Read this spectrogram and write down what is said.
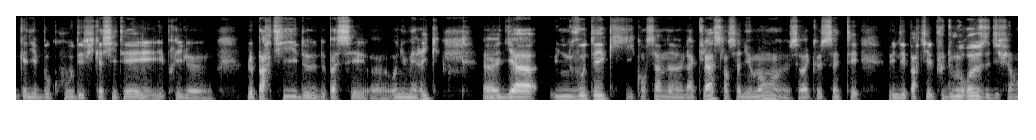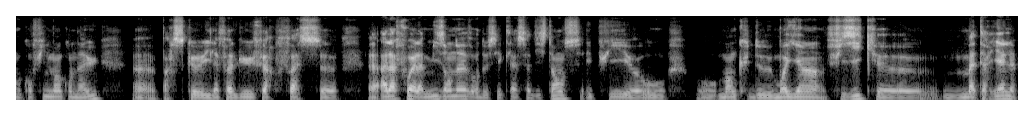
gagné beaucoup d'efficacité et, pris le, parti de, passer euh, au numérique. il y a une nouveauté qui concerne la classe, l'enseignement. C'est vrai que ça a été une des parties les plus douloureuses des différents confinements qu'on a eus. parce qu'il a fallu faire face à la fois à la mise en œuvre de ces classes à distance et puis au, au, manque de moyens physiques, matériels.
